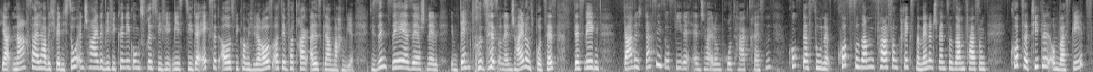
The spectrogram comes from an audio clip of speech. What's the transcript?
ja, Nachteile habe ich, wenn ich so entscheide, wie viel Kündigungsfrist, wie, viel, wie sieht der Exit aus, wie komme ich wieder raus aus dem Vertrag, alles klar, machen wir. Die sind sehr, sehr schnell im Denkprozess und Entscheidungsprozess. Deswegen, dadurch, dass sie so viele Entscheidungen pro Tag treffen, guck, dass du eine Kurzzusammenfassung kriegst, eine Management-Zusammenfassung, Kurzer Titel, um was geht's?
